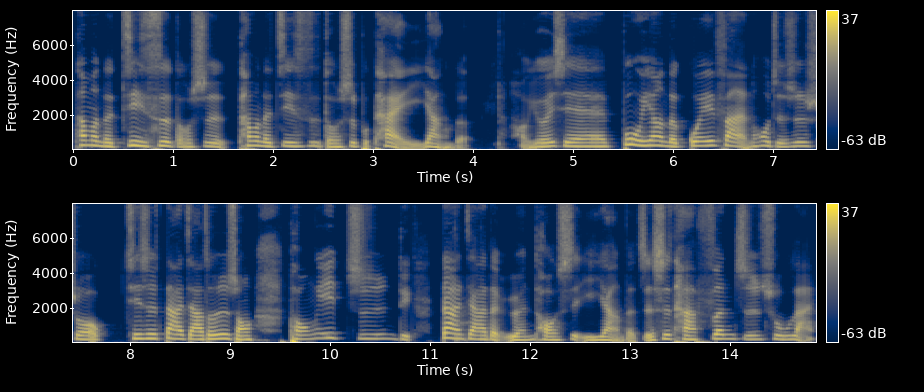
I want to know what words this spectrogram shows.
他们的祭祀都是他们的祭祀都是不太一样的。好，有一些不一样的规范，或者是说，其实大家都是从同一支旅，大家的源头是一样的，只是它分支出来，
